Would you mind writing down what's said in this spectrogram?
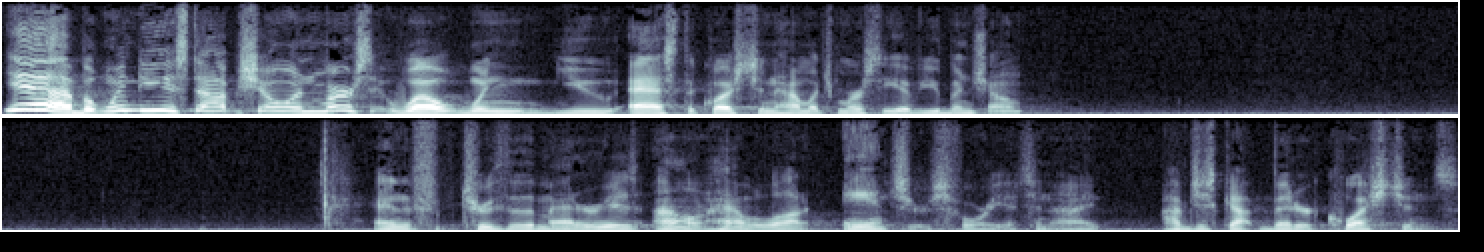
Yeah, but when do you stop showing mercy? Well, when you ask the question, how much mercy have you been shown? And the f- truth of the matter is, I don't have a lot of answers for you tonight. I've just got better questions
